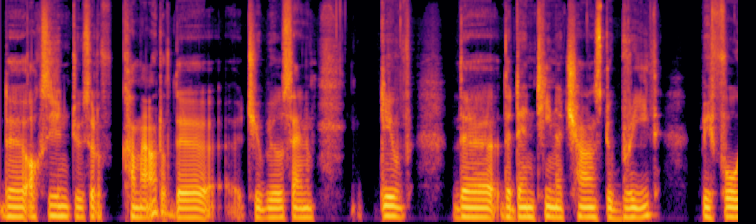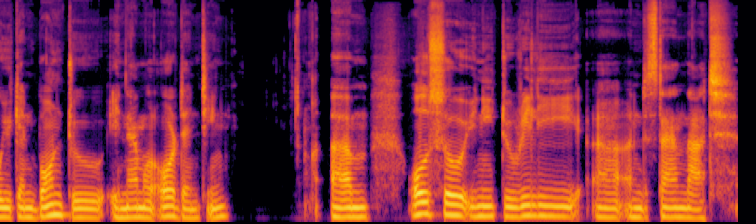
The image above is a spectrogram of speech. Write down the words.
the oxygen to sort of come out of the uh, tubules and give the the dentine a chance to breathe before you can bond to enamel or dentine um, also, you need to really uh, understand that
